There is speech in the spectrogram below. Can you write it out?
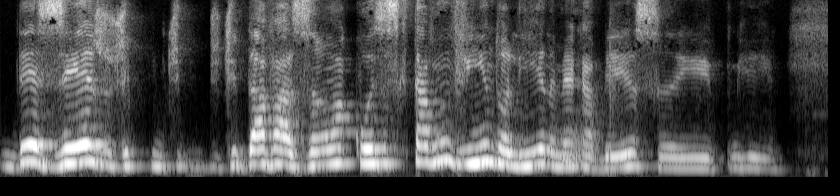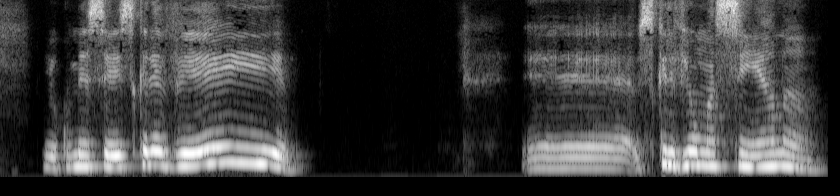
desejos de, de, de, dar vazão a coisas que estavam vindo ali na minha cabeça. E, e eu comecei a escrever e é, escrevi uma cena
